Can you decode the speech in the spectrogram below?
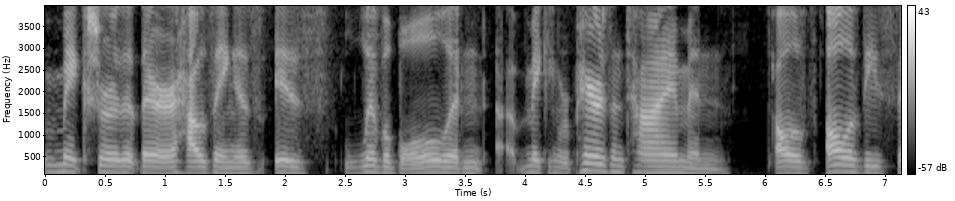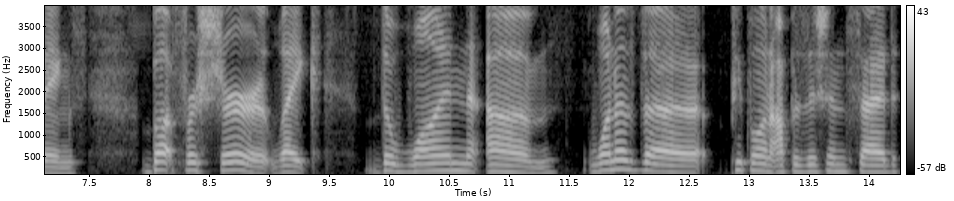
make sure that their housing is is livable and uh, making repairs in time and all of all of these things. But for sure like the one um one of the people in opposition said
